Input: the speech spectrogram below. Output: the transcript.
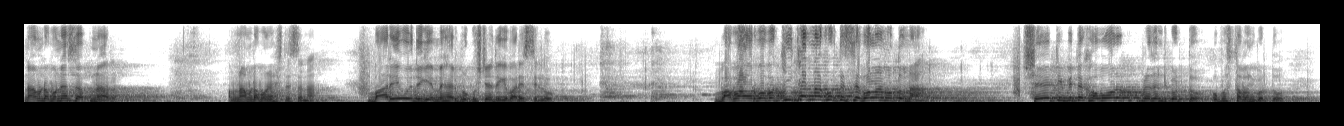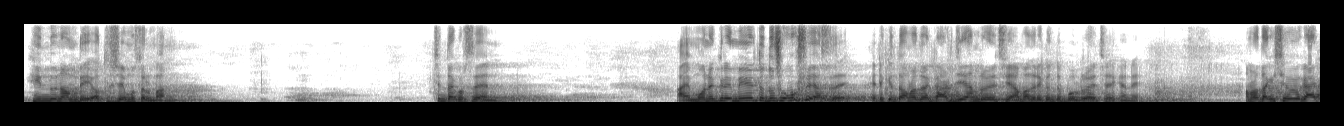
নামটা মনে আছে আপনার? নামটা মনে আসতেছে না। বাড়ি ওইদিকে, মেহেরপুর কুষ্টিয়ার দিকে বাড়ি ছিল। বাবা, ওর বাবা কি কান্না করতেছে বলার মতো না। সে টিভিতে খবর প্রেজেন্ট করতো, উপস্থাপন করতো, হিন্দু নাম দিয়ে, অথচ সে মুসলমান। চিন্তা করছেন? আমি মনে করি মেয়ের তো অবশ্যই আছে। এটা কিন্তু আমরা গার্জিয়ান রয়েছে আমাদের কিন্তু ভুল রয়েছে এখানে। আমরা তাকে সেভাবে গাইড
